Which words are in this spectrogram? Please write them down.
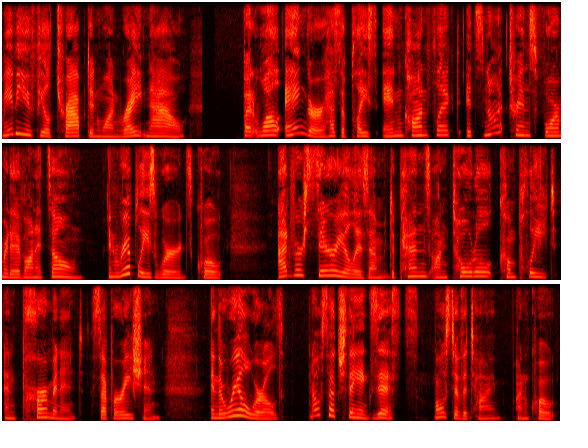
Maybe you feel trapped in one right now, but while anger has a place in conflict, it's not transformative on its own. In Ripley's words, quote, adversarialism depends on total, complete, and permanent separation. In the real world, no such thing exists most of the time, unquote.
